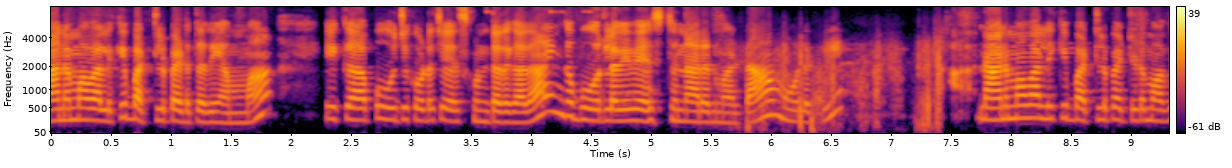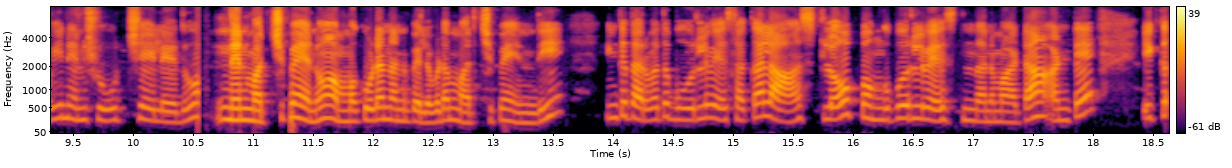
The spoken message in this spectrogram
నానమ్మ వాళ్ళకి బట్టలు పెడుతుంది అమ్మ. ఇక పూజ కూడా చేసుకుంటుంది కదా ఇంకా బూర్లు అవి వేస్తున్నారనమాట మూలకి. నానమ్మ వాళ్ళకి బట్టలు పెట్టడం అవి నేను షూట్ చేయలేదు. నేను మర్చిపోయాను అమ్మ కూడా నన్ను పిలవడం మర్చిపోయింది. ఇంకా తర్వాత బూరెలు వేసాక లాస్ట్లో పొంగు బూర్లు వేస్తుంది అనమాట అంటే ఇక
